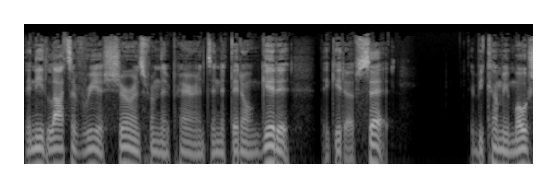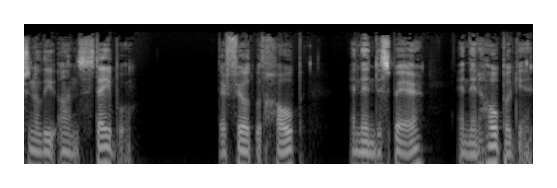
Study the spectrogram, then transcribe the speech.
They need lots of reassurance from their parents, and if they don't get it, they get upset. They become emotionally unstable. They're filled with hope, and then despair, and then hope again.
